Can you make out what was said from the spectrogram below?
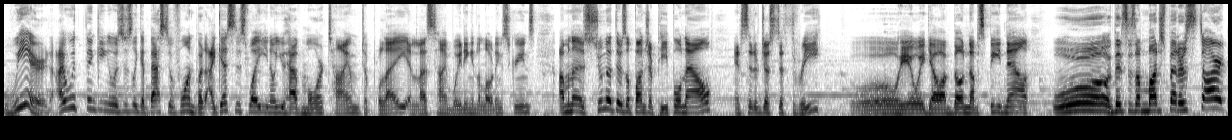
Weird, I was thinking it was just like a best of one, but I guess this way, you know, you have more time to play and less time waiting in the loading screens. I'm gonna assume that there's a bunch of people now instead of just a three. Oh, here we go, I'm building up speed now. Whoa, this is a much better start.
